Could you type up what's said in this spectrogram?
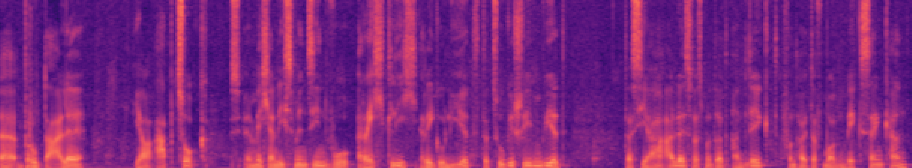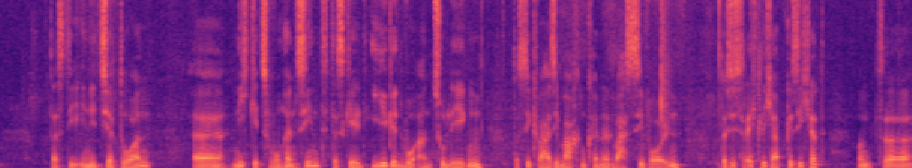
äh, brutale ja, Abzockmechanismen sind, wo rechtlich reguliert dazugeschrieben wird, dass ja alles, was man dort anlegt, von heute auf morgen weg sein kann, dass die Initiatoren äh, nicht gezwungen sind, das Geld irgendwo anzulegen, dass sie quasi machen können, was sie wollen. Das ist rechtlich abgesichert und äh,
